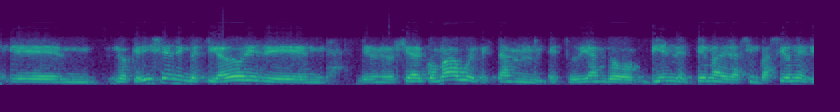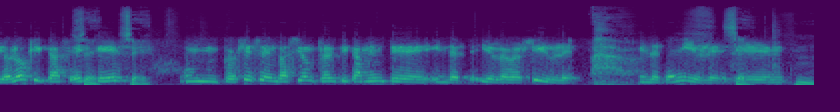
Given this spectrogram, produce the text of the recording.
Eh, lo que dicen investigadores de, de la Universidad de Comahue que están estudiando bien el tema de las invasiones biológicas es Sí, que es sí. un proceso de invasión prácticamente irreversible, indetenible, Ah. Sí. eh, Mm.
